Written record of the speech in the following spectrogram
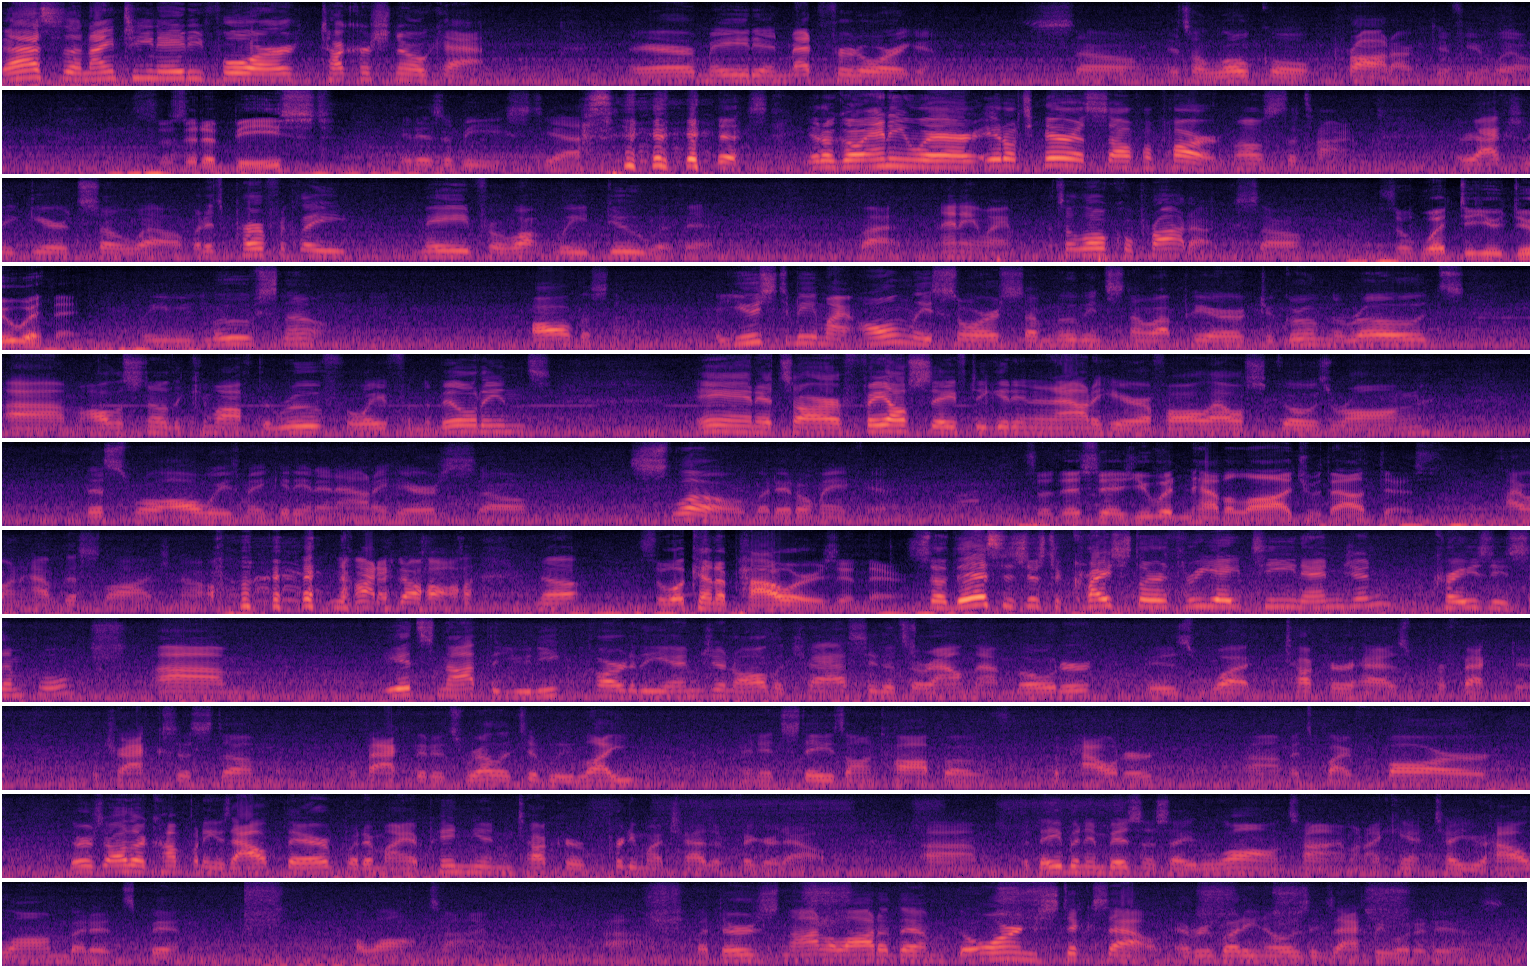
That's the 1984 Tucker Snowcat. They're made in Medford, Oregon. So it's a local product, if you will. So is it a beast? It is a beast, yes. it is. It'll go anywhere. It'll tear itself apart most of the time. They're actually geared so well, but it's perfectly made for what we do with it. But anyway, it's a local product, so. So what do you do with it? We move snow, all the snow. It used to be my only source of moving snow up here to groom the roads, um, all the snow that came off the roof away from the buildings, and it's our fail-safe to get in and out of here if all else goes wrong. This will always make it in and out of here, so slow, but it'll make it. So this is you wouldn't have a lodge without this. I wouldn't have this lodge. No, not at all. No. So what kind of power is in there? So this is just a Chrysler 318 engine, crazy simple. Um, it's not the unique part of the engine. All the chassis that's around that motor is what Tucker has perfected. The track system, the fact that it's relatively light and it stays on top of the powder. Um, it's by far, there's other companies out there, but in my opinion, Tucker pretty much has it figured out. Um, but they've been in business a long time, and I can't tell you how long, but it's been a long time. Uh, but there's not a lot of them. The orange sticks out. Everybody knows exactly what it is.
